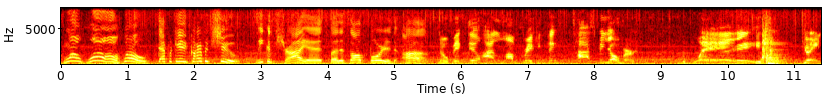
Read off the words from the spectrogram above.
Whoa, whoa, whoa! Deprecated garbage chute. We could try it, but it's all boarded up. no big deal. I love breaking things. Toss me over. Wait. Great.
